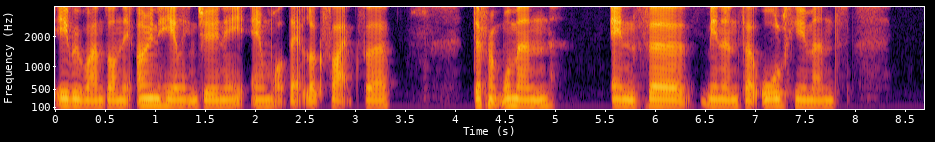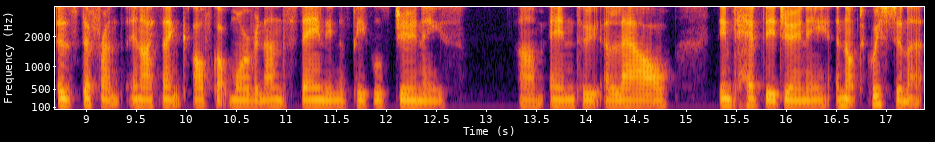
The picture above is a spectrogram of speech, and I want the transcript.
everyone's on their own healing journey and what that looks like for different women and for men and for all humans is different. And I think I've got more of an understanding of people's journeys um, and to allow them to have their journey and not to question it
